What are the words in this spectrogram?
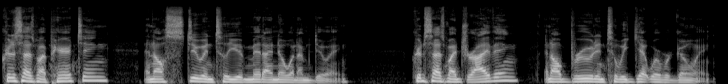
Criticize my parenting, and I'll stew until you admit I know what I'm doing. Criticize my driving, and I'll brood until we get where we're going.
